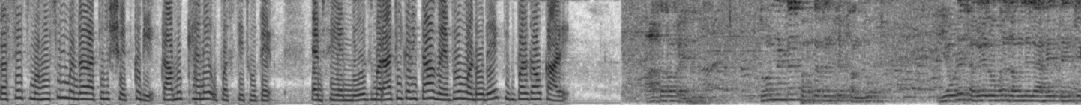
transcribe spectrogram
तसेच महसूल मंडळातील शेतकरी प्रामुख्याने उपस्थित होते. एमसीएन न्यूज मराठीकरिता वैभव वडोदे पिंपळगाव काळे. आता बघायचं दोन मिनिटात फक्त कन्सेप्ट सांगतो. एवढे सगळे लोक जमलेले आहेत त्यांचे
